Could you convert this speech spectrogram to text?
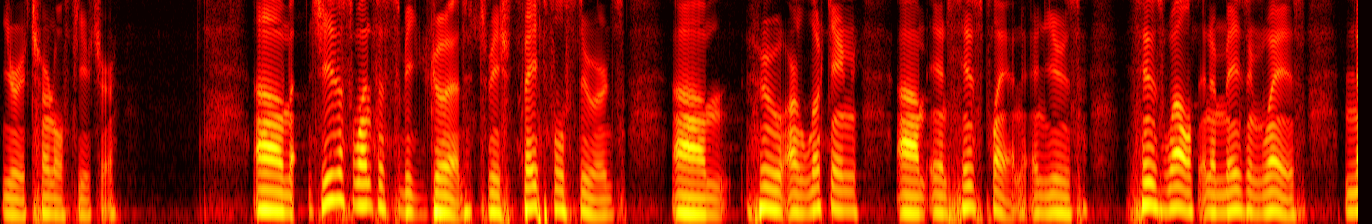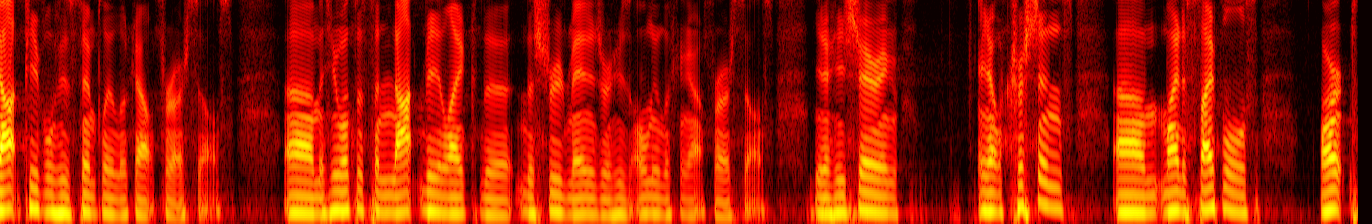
your eternal future. Um, Jesus wants us to be good, to be faithful stewards um, who are looking um, in His plan and use His wealth in amazing ways, not people who simply look out for ourselves. Um, he wants us to not be like the, the shrewd manager who's only looking out for ourselves. You know, he's sharing, you know, Christians um, my disciples aren't,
